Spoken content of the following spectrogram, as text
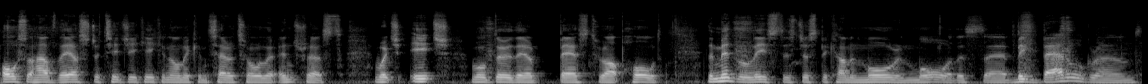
also have their strategic, economic, and territorial interests, which each will do their best to uphold. The Middle East is just becoming more and more this uh, big battleground.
